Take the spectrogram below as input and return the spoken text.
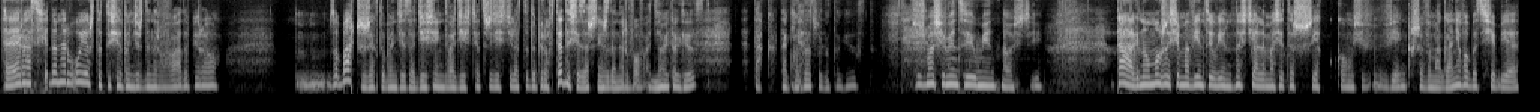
Teraz się denerwujesz, to ty się będziesz denerwowała dopiero zobaczysz, jak to będzie za 10, 20, 30 lat, to dopiero wtedy się zaczniesz denerwować. No i tak jest? Tak, tak A jest. dlaczego tak jest? Przecież ma się więcej umiejętności. Tak, no może się ma więcej umiejętności, ale ma się też jakąś większe wymagania wobec siebie.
